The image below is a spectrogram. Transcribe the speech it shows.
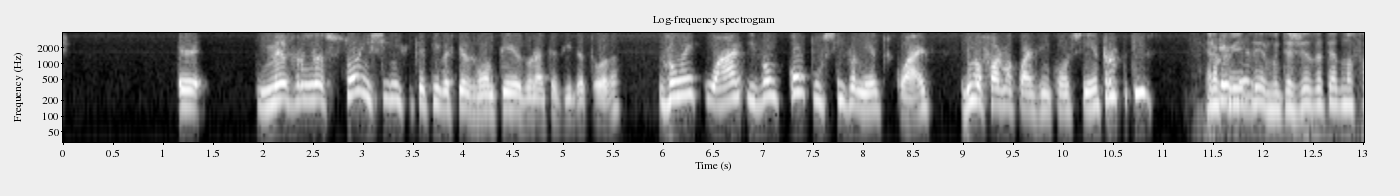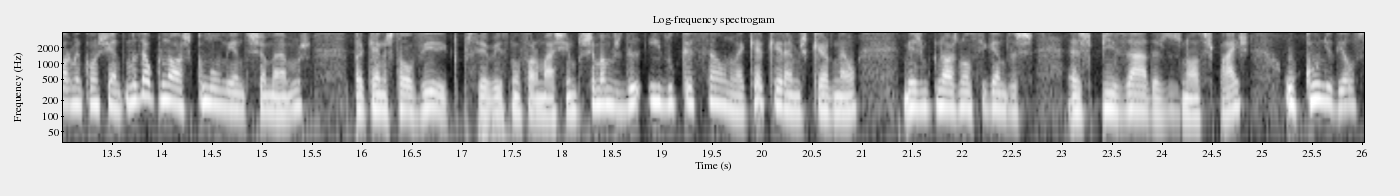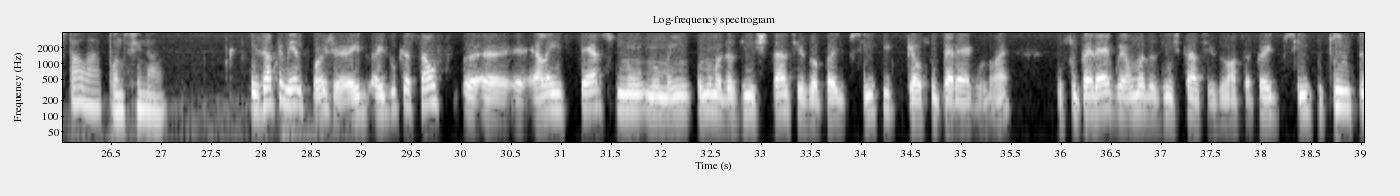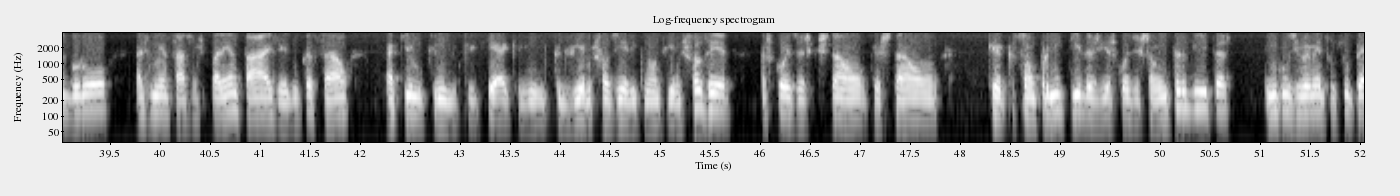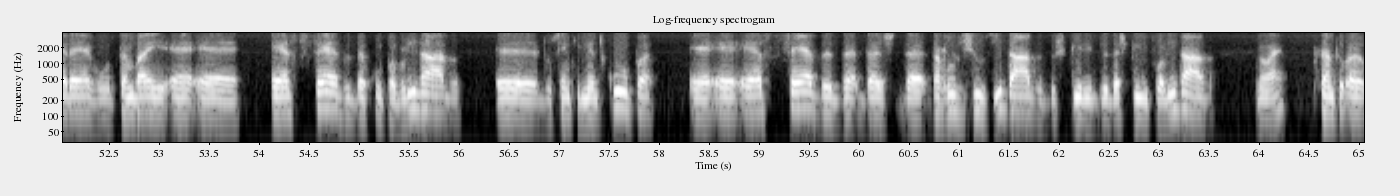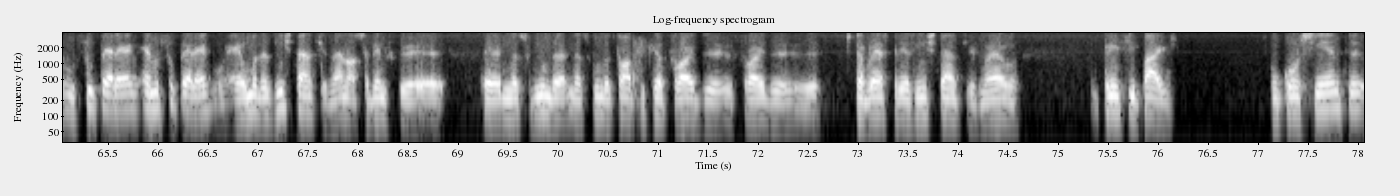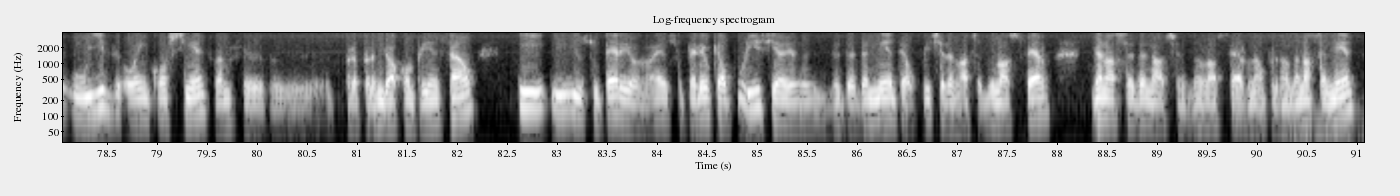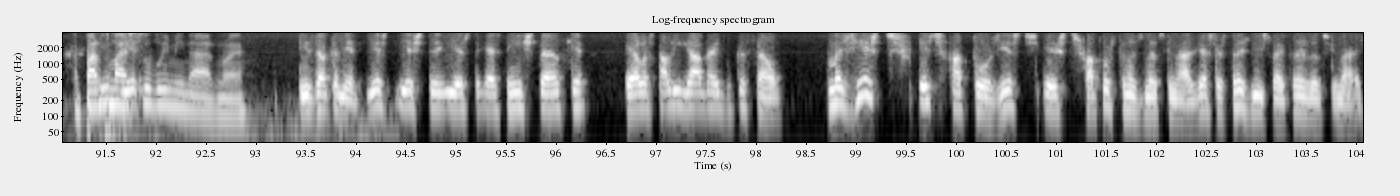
eh, nas relações significativas que eles vão ter durante a vida toda, vão ecoar e vão compulsivamente, quase, de uma forma quase inconsciente, repetir-se. Era o que eu ia dizer, muitas vezes até de uma forma inconsciente, mas é o que nós comumente chamamos, para quem nos está a ouvir e que perceba isso de uma forma mais simples, chamamos de educação, não é? Quer queiramos, quer não, mesmo que nós não sigamos as, as pisadas dos nossos pais, o cunho deles está lá, ponto final. Exatamente, pois, a educação, eh, eh, ela insere-se numa, numa das instâncias do aparelho psíquico, que é o superego, não é? O superego é uma das instâncias do nosso aparelho psíquico que integrou as mensagens parentais, a educação, aquilo que, que, que é que, que, devíamos fazer e que não devíamos fazer, as coisas que estão, que estão que, que são permitidas e as coisas que são interditas, inclusivamente o superego também é, é, é a sede da culpabilidade, é, do sentimento de culpa, é, é, é a sede da, das, da, da, religiosidade, do espírito, da espiritualidade, não é? Portanto, o superego, é no superego, é uma das instâncias, não é? Nós sabemos que eh, na segunda, na segunda tópica, Freud, Freud estabelece três instâncias, não é? Principais. O consciente, o id ou inconsciente, vamos, eh, para, para melhor compreensão, e, e, o superior, não é? O superior que é o polícia da, da mente, é o polícia da nossa, do nosso cérebro, da nossa, da nossa, do nosso cérebro, não, perdão, da nossa mente. A parte e mais este, subliminar, não é? Exatamente. Este, este, este, esta instância, ela está ligada à educação. Mas estes, estes fatores, estes, estes fatores transnacionais, estas transmissões transnacionais,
